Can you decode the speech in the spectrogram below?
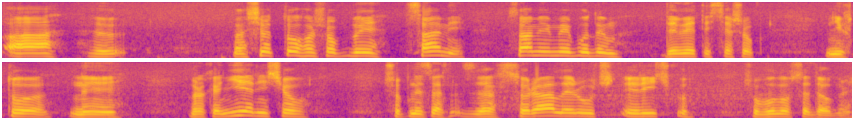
А е, насчет того, щоб ми самі, самі ми будемо дивитися, щоб ніхто не браконьєрничав, щоб не за- засорали річку, щоб було все добре.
